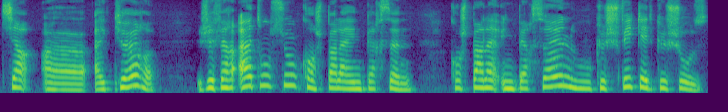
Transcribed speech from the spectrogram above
tient à, cœur, je vais faire attention quand je parle à une personne, quand je parle à une personne ou que je fais quelque chose,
